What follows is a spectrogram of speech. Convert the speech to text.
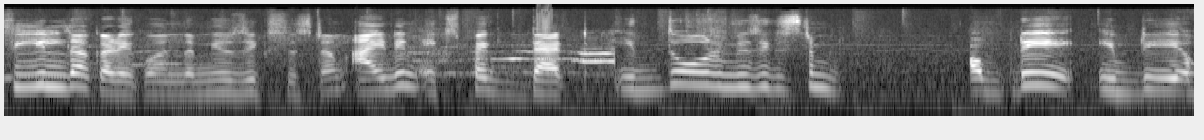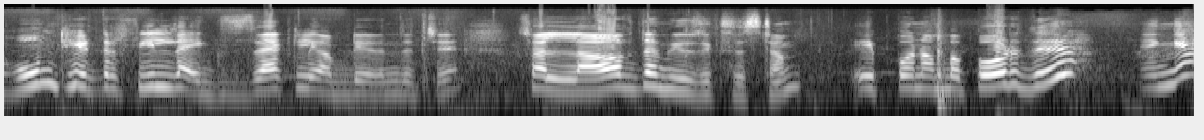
ஃபீல் தான் கிடைக்கும் இந்த music system I didn't expect that இது ஒரு மியூசிக் சிஸ்டம் அப்படியே இப்படி ஹோம் தியேட்டர் ஃபீல் தான் எக்ஸாக்ட்லி அப்படி இருந்துச்சு. So I love the music system இப்போ நம்ம போகிறது எங்கே?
